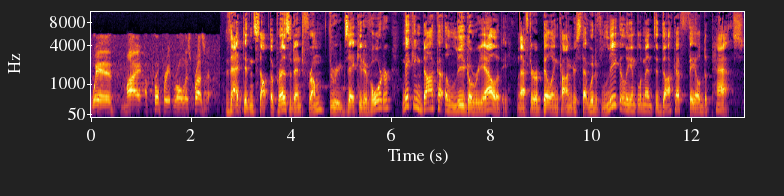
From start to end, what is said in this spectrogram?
with my appropriate role as president. That didn't stop the president from, through executive order, making DACA a legal reality after a bill in Congress that would have legally implemented DACA failed to pass.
